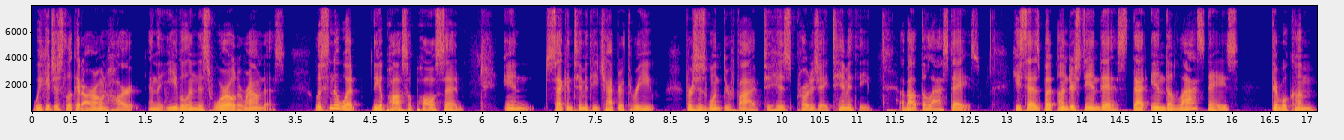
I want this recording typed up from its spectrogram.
We could just look at our own heart and the evil in this world around us. Listen to what the apostle Paul said in 2 Timothy chapter 3 verses 1 through 5 to his protege Timothy about the last days. He says, But understand this, that in the last days there will come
